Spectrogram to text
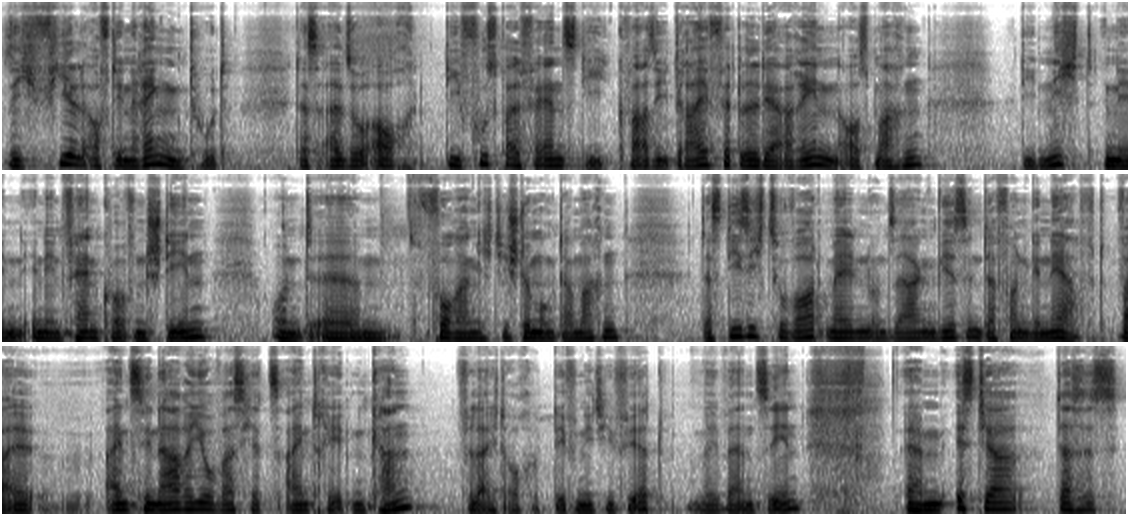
sich viel auf den Rängen tut, dass also auch die Fußballfans, die quasi drei Viertel der Arenen ausmachen, die nicht in den, in den Fankurven stehen und ähm, vorrangig die Stimmung da machen, dass die sich zu Wort melden und sagen, wir sind davon genervt. Weil ein Szenario, was jetzt eintreten kann, vielleicht auch definitiv wird, wir werden es sehen, ähm, ist ja, dass es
